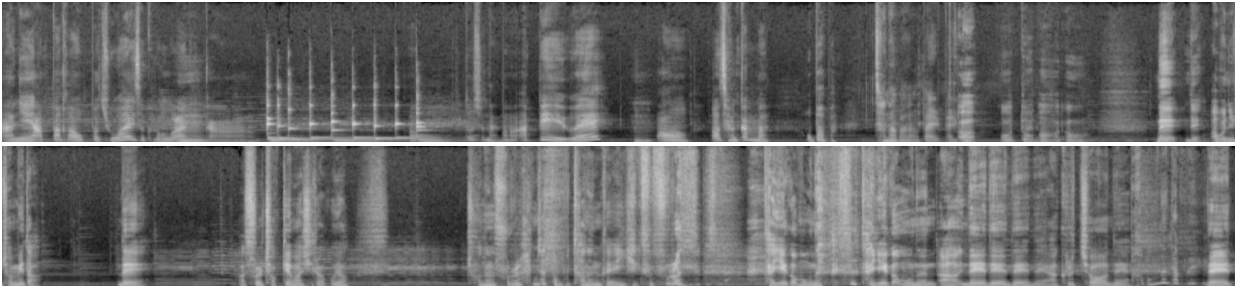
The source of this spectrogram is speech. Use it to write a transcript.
아니 아빠가 오빠 좋아해서 그런 거라니까 어? 또 전화 어, 아삐 왜? 음. 어, 어 잠깐만 오빠 봐 전화 받아 빨리 빨리 어, 어, 또, 어, 어. 네, 네, 아버님 접니다. 네. 아, 술 적게 마시라고요? 저는 술을 한 잔도 못 하는데 그 술은 다 얘가 먹는 다 얘가 먹는 아, 네, 네, 네, 네. 아, 그렇죠. 네. 다 먹는다고 해 네,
